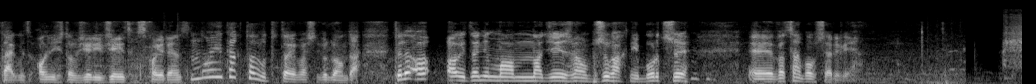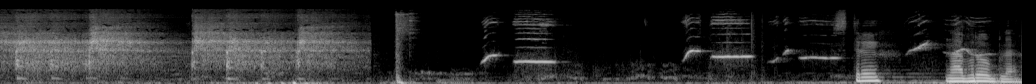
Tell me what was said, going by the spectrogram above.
Tak, więc oni się to wzięli, wzięli to w swoje ręce. No i tak to tutaj właśnie wygląda. Tyle o, o jedzeniu, mam nadzieję, że wam w brzuchach nie burczy. E, wracamy po przerwie. Strych na wróble.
